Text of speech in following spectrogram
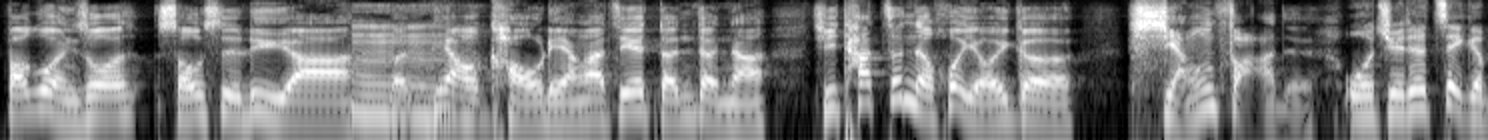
包括你说收视率啊、门票考量啊这些等等啊，其实他真的会有一个想法的。我觉得这个，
